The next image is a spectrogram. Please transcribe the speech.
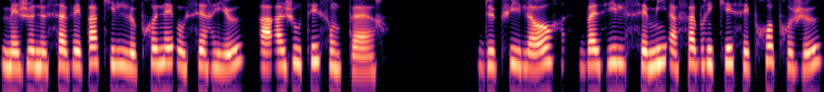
Mais je ne savais pas qu'il le prenait au sérieux, a ajouté son père. Depuis lors, Basile s'est mis à fabriquer ses propres jeux,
